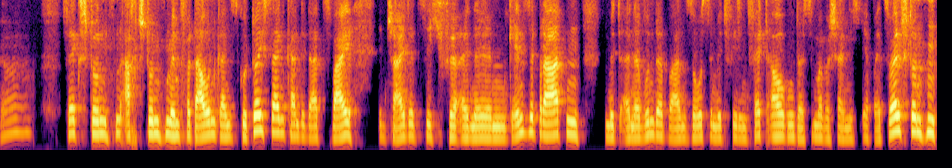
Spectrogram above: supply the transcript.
ja, sechs Stunden, acht Stunden mit dem Verdauen ganz gut durch sein. Kandidat 2 entscheidet sich für einen Gänsebraten mit einer wunderbaren Soße mit vielen Fettaugen. Da sind wir wahrscheinlich eher bei zwölf Stunden.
